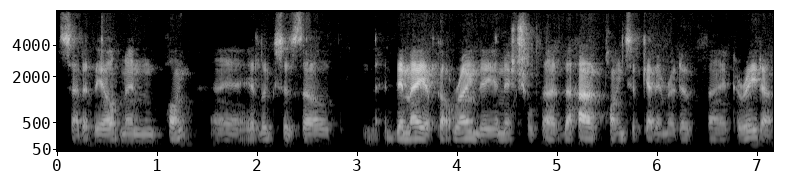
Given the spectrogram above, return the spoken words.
said at the opening point, uh, it looks as though they may have got round the initial, uh, the hard point of getting rid of uh.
